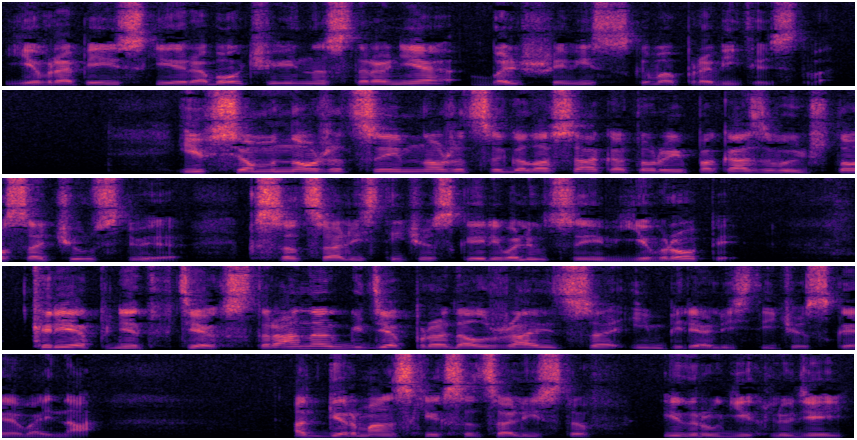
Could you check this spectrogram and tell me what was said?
европейские рабочие на стороне большевистского правительства – и все множатся и множатся голоса, которые показывают, что сочувствие к социалистической революции в Европе крепнет в тех странах, где продолжается империалистическая война. От германских социалистов и других людей,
